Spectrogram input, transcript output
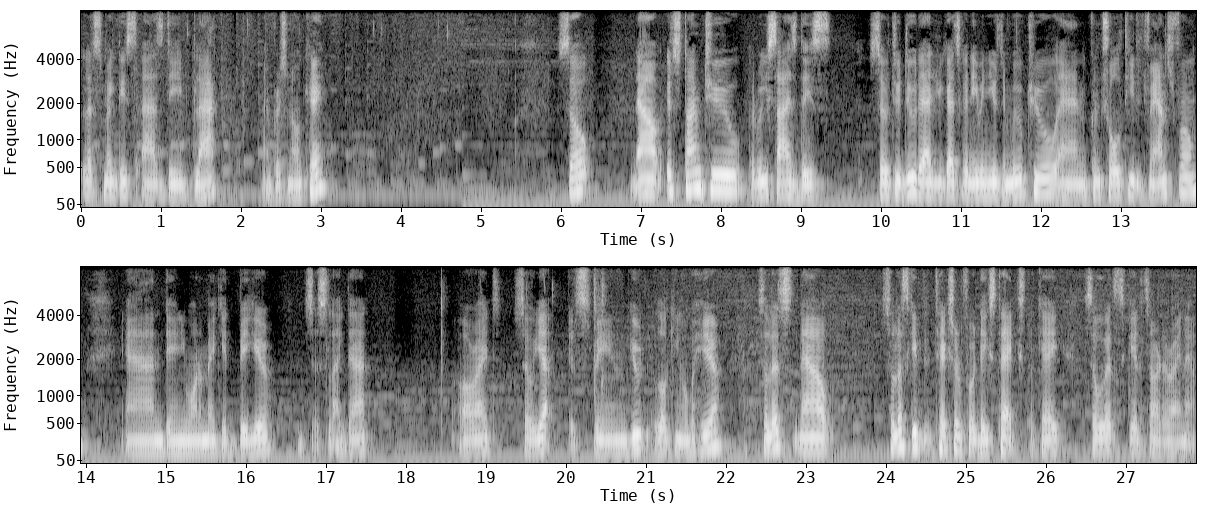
let's make this as the black and press ok so now it's time to resize this. So to do that you guys can even use the move tool and control T to transform and then you want to make it bigger just like that. Alright so yeah it's been good looking over here. So let's now so let's give the texture for this text okay so let's get started right now.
